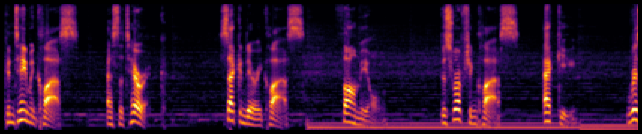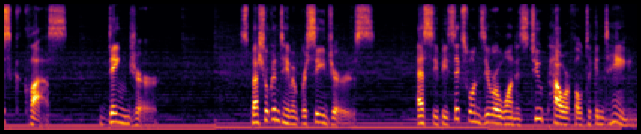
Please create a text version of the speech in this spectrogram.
Containment Class Esoteric Secondary Class Thaumiel Disruption Class Ekhi Risk Class Danger Special Containment Procedures SCP 6101 is too powerful to contain.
